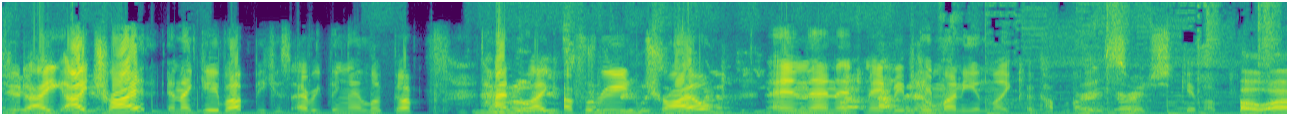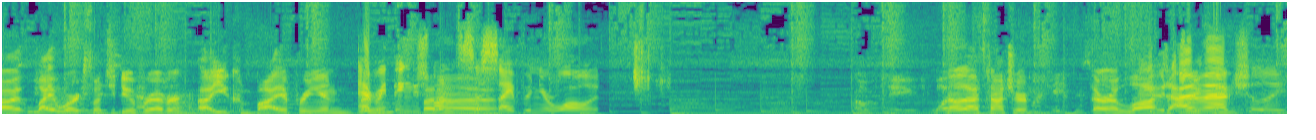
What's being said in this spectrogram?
Dude, I, I tried and I gave up because everything I looked up had, like, a free fair. Trial, bro, I have to eat and then it made me pay money in like a couple Alright, days, so I just gave up. Oh, uh, Lightworks lets you do forever. Uh, you can buy a premium. version, Everything just but, wants to uh, siphon your wallet. Okay, what? No, that's not true. I hate this There are game. lots Dude, of free I'm things. actually,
